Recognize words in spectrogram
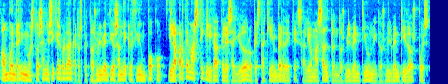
a un buen ritmo estos años. Sí que es verdad que respecto a 2022 han decrecido un poco y la parte más cíclica que les ayudó, lo que está aquí en verde, que salió más alto en 2021 y 2022, pues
